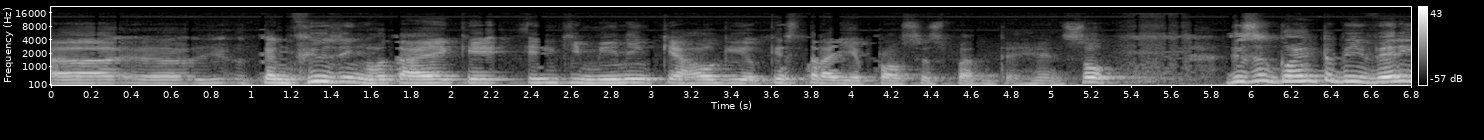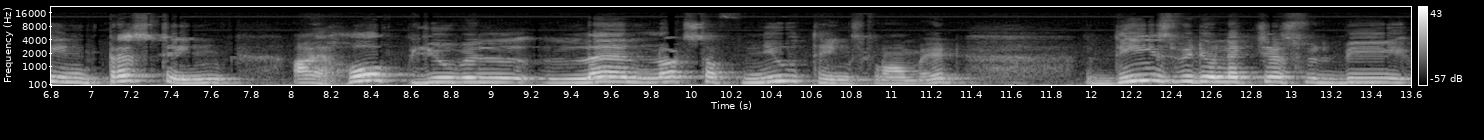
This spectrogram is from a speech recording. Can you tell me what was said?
कंफ्यूजिंग होता है कि इनकी मीनिंग क्या होगी और किस तरह ये प्रोसेस बनते हैं। So this is going to be very interesting I hope you will learn lots of new things from it. These video lectures will be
